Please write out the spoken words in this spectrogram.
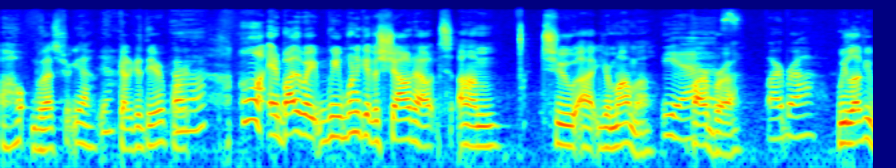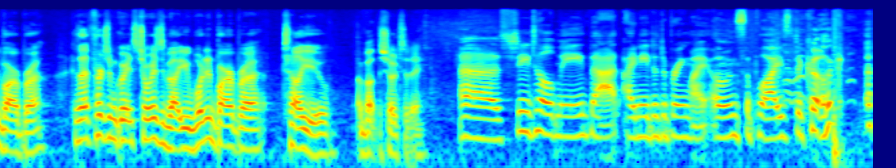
Oh, well, that's true. Yeah. Yeah. Got to get to the airport. Uh-huh. Oh, and by the way, we want to give a shout out um, to uh, your mama, Yes. Barbara. Barbara. We love you, Barbara, because I've heard some great stories about you. What did Barbara tell you about the show today? Uh, she told me that I needed to bring my own supplies to cook.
